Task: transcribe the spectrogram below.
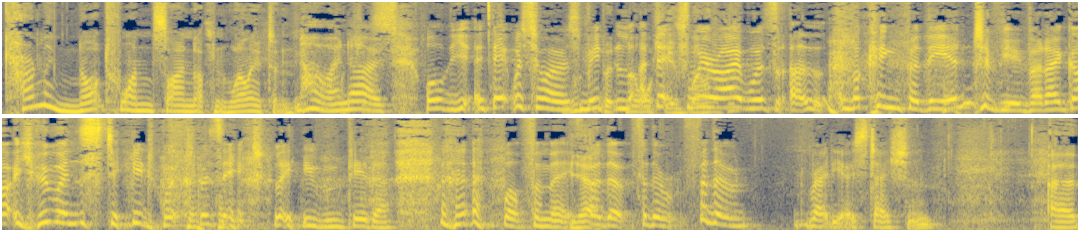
currently not one signed up in Wellington. No, I know. Well, that was who I was. Met, that's where I was uh, looking for the interview, but I got you instead, which was actually even better. well, for me, yeah. for the for the for the radio station. Uh,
